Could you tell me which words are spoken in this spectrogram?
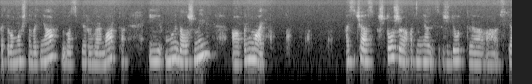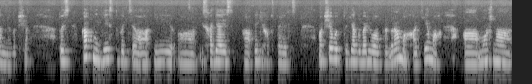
этого мощного дня, 21 марта, и мы должны понимать, а сейчас что же от меня ждет э, Вселенная вообще? То есть как мне действовать и исходя из этих обстоятельств. Вообще вот я говорю о программах, о темах, а можно,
